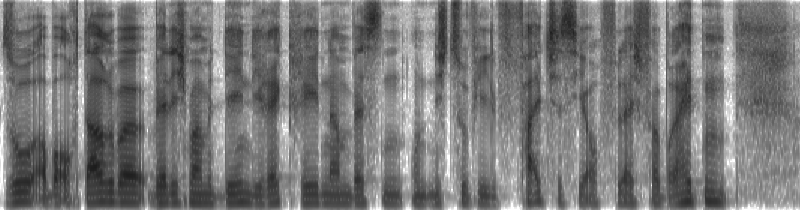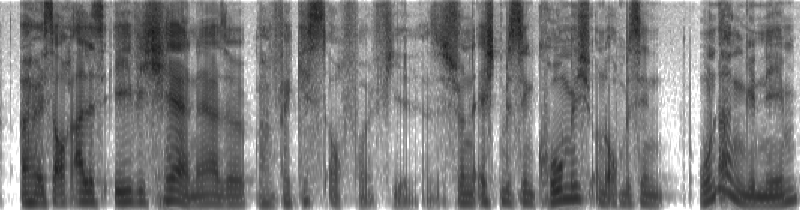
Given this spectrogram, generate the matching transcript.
So, aber auch darüber werde ich mal mit denen direkt reden am besten und nicht zu viel Falsches hier auch vielleicht verbreiten. Aber ist auch alles ewig her, ne? Also man vergisst auch voll viel. Also ist schon echt ein bisschen komisch und auch ein bisschen unangenehm,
